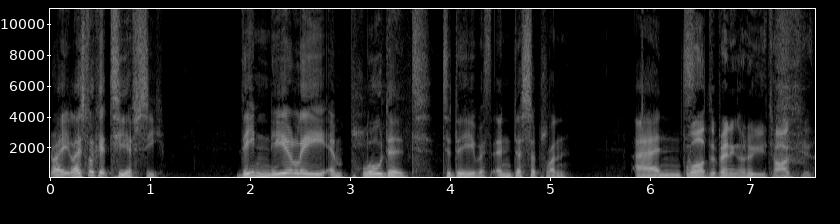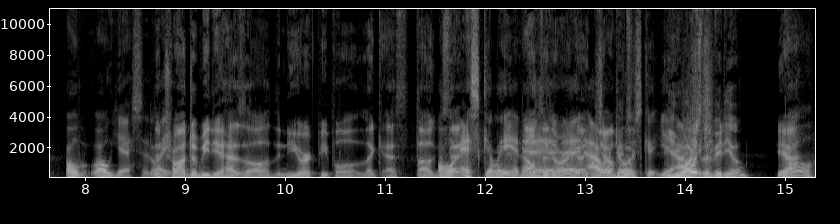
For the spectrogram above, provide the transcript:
Right, let's look at TFC. They nearly imploded today with indiscipline. And Well, depending on who you talk to. oh, oh yes, The like, Toronto media has all the New York people like as thugs. oh, that- escalated. and uh, Altidore got jumped. outdoors. Yeah, you watched the video? Yeah, No.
